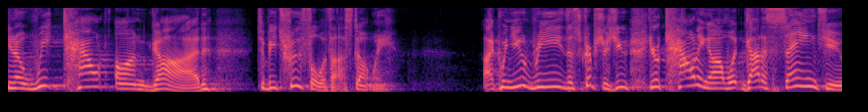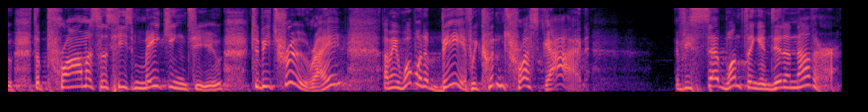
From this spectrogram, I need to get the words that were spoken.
You know, we count on God to be truthful with us, don't we? Like when you read the scriptures, you, you're counting on what God is saying to you, the promises He's making to you to be true, right? I mean, what would it be if we couldn't trust God? If He said one thing and did another?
